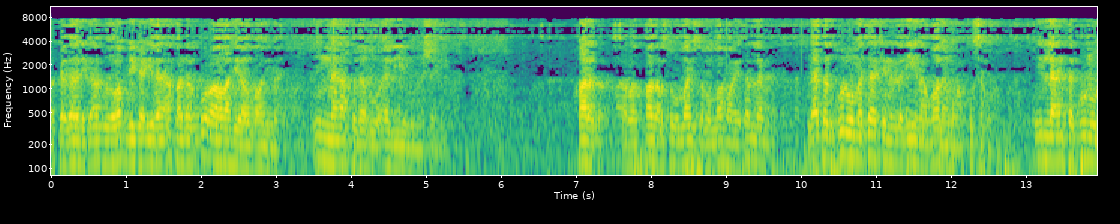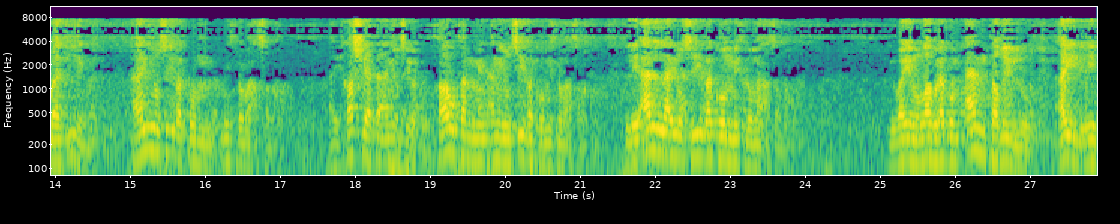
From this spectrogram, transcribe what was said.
وكذلك أخذ ربك إذا أخذ القرى وهي ظالمة. إن أخذه أليم شديد. قال قال رسول الله صلى الله عليه وسلم لا تدخلوا مساكن الذين ظلموا أنفسهم إلا أن تكونوا باكين. أن يصيبكم مثل ما أصابهم أي خشية أن يصيبكم خوفا من أن يصيبكم مثل ما أصابكم لئلا يصيبكم مثل ما أصابهم يبين الله لكم أن تضلوا. أي لإيه؟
